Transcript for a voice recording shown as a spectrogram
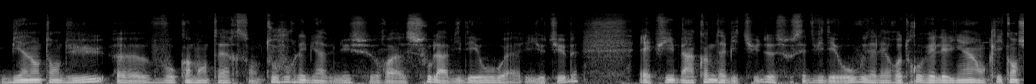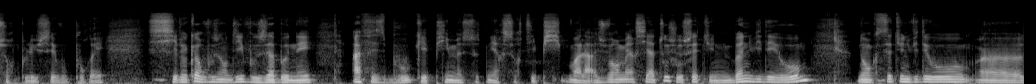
Bien entendu, vos commentaires sont toujours les bienvenus sur, sous la vidéo euh, Et puis, ben, comme d'habitude, sous cette vidéo, vous allez retrouver les liens en cliquant sur plus et vous pourrez, si le cœur vous en dit, vous abonner à Facebook et puis me soutenir sur Tipeee. Voilà, je vous remercie à tous, je vous souhaite une bonne vidéo. Donc, c'est une vidéo, euh,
